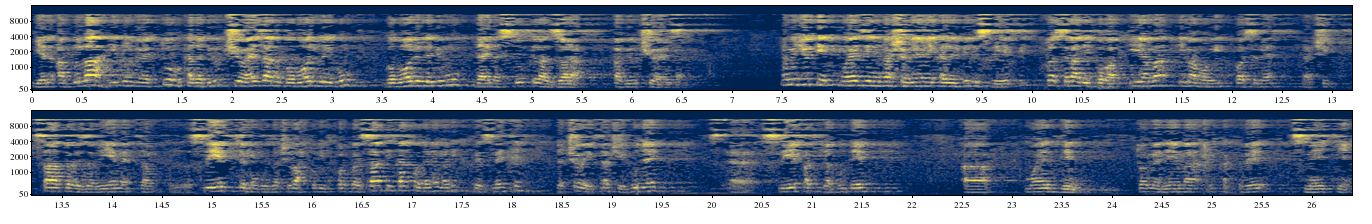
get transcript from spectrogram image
Jer Abdullah ibn Mektum kada bi učio ezan govorili mu, govorili bi mu da je nastupila zora pa bi učio ezan. No međutim u ezinu naše vrijeme kada bi bili slijepi, to se radi po vaptijama, imamo i posebne znači, satove za vrijeme, za slijepce mogu znači lahko biti koliko je sati, tako da nema nikakve smetje da čovjek znači bude E, slijepac da bude a, din. Tome nema nikakve smetnje.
